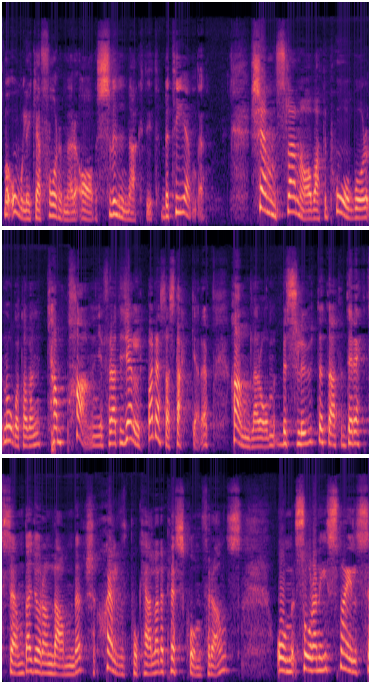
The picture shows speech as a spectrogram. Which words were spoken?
med olika former av svinaktigt beteende. Känslan av att det pågår något av en kampanj för att hjälpa dessa stackare handlar om beslutet att direktsända Göran Lamberts självpåkallade presskonferens om Soran Ismails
